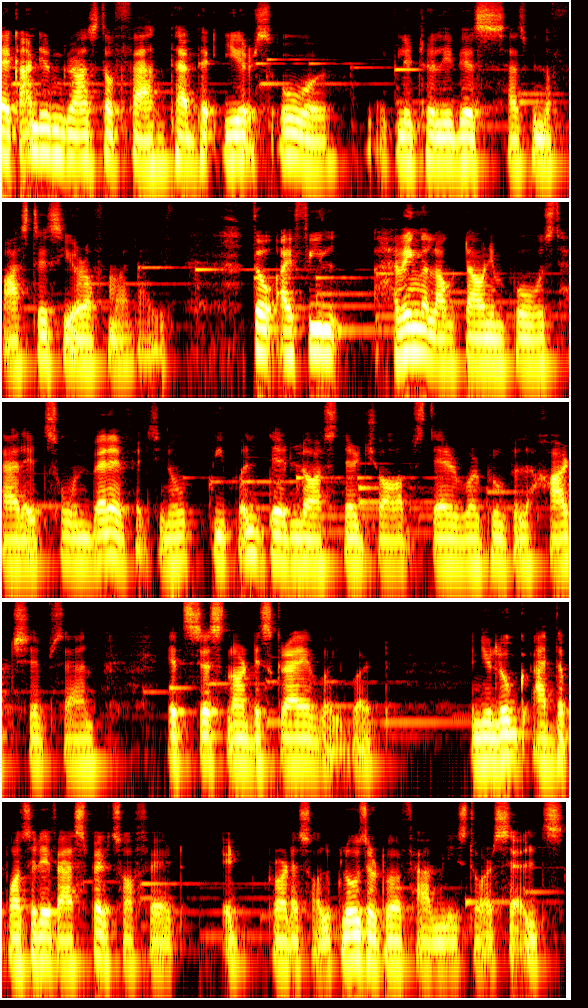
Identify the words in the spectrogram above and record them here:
I can't even grasp the fact that the year's over. Like, literally, this has been the fastest year of my life. Though I feel having a lockdown imposed had its own benefits. You know, people did lost their jobs, there were brutal hardships, and it's just not describable. But when you look at the positive aspects of it, it brought us all closer to our families, to ourselves.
